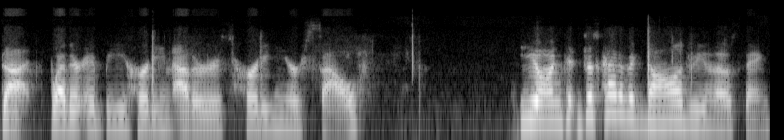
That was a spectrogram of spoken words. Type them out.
done, whether it be hurting others, hurting yourself, you know, and just kind of acknowledging those things.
